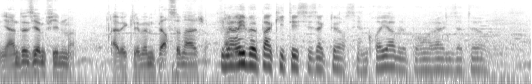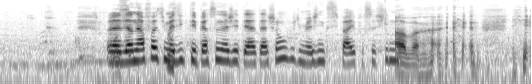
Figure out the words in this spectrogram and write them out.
Il y a un deuxième film, avec les mêmes personnages. Il n'arrive pas à quitter ses acteurs, c'est incroyable pour un réalisateur. La dernière fois, tu m'as dit que tes personnages étaient attachants. J'imagine que c'est pareil pour ce film. Ah bah.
